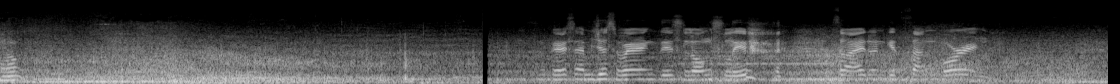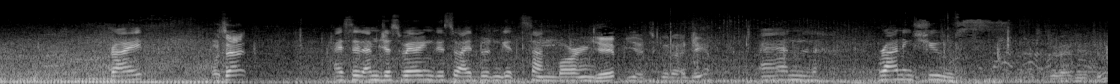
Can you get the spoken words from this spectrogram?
no. So guys, I'm just wearing this long sleeve so I don't get sunburned. Right? What's that? I said I'm just wearing this so I don't get sunburned. Yep, yeah, it's a good idea. And running shoes That's a good idea too.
